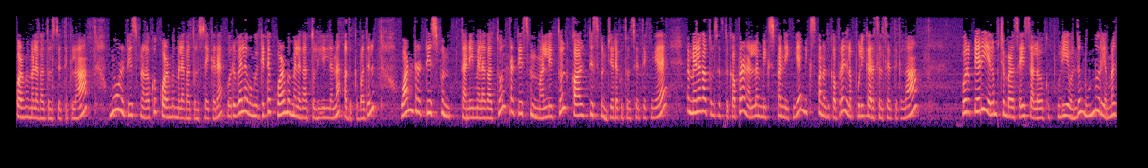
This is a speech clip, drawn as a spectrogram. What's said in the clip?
குழம்பு மிளகாத்தூள் சேர்த்துக்கலாம். மூணு டீஸ்பூன் அளவுக்கு குழம்பு மிளகாத்தூள் சேர்க்குறேன். ஒருவேளை உங்ககிட்ட குழம்பு மிளகாத்தூள் இல்லைன்னா அதுக்கு பதில் ஒன்றரை டீஸ்பூன் தனி மிளகாத்தூள் ஒன்றரை டீஸ்பூன் மல்லித்தூள் கால் டீஸ்பூன் ஜீரகத்தூள் சேர்த்துக்குங்க. இப்போ மிளகாத்தூள் சேர்த்ததுக்கப்புறம் நல்லா மிக்ஸ் பண்ணிக்கங்க. மிக்ஸ் பண்ணதுக்கப்புறம் இதில் புளிக்கரைசல் சேர்த்துக்கலாம். ஒரு பெரிய எலுமிச்சம்பழ சைஸ் அளவுக்கு புளியை வந்து முந்நூறு எம்எல்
